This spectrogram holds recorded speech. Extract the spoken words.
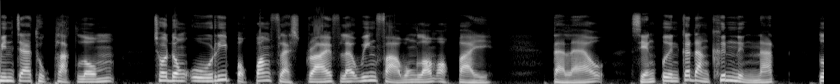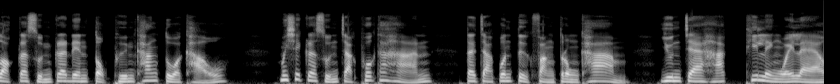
มินแจถูกผลักล้ม โชดงอูรีบปกป้องแฟลชไดรฟ์และวิ่งฝ่าวงล้อมออกไป แต่แล้วเสียงปืนก็ดังขึ้นหนึ่งนัด ปลอกกระสุนกระเด็นตกพื้นข้างตัวเขา ไม่ใช่กระสุนจากพวกทหาร แต่จากบนตึกฝั่งตรงข้าม ยุนแจฮักที่เล็งไว้แล้ว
